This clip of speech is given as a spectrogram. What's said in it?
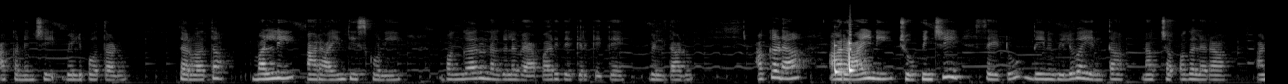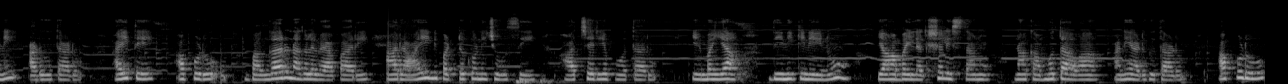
అక్కడి నుంచి వెళ్ళిపోతాడు. తర్వాత మళ్ళీ ఆ రాయిని తీసుకొని బంగారు నగల వ్యాపారి దగ్గరికైతే వెళ్తాడు. అక్కడ ఆ రాయిని చూపించి సేటు దీని విలువ ఎంత? నాకు చెప్పగలరా? అని అడుగుతాడు. అయితే అప్పుడు బంగారు నగల వ్యాపారి ఆ రాయిని పట్టుకొని చూసి ఆశ్చర్యపోతారు. ఏమయ్యా దీనికి నేను యాభై లక్షలు ఇస్తాను. నాకు అమ్ముతావా? అని అడుగుతాడు. అప్పుడు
